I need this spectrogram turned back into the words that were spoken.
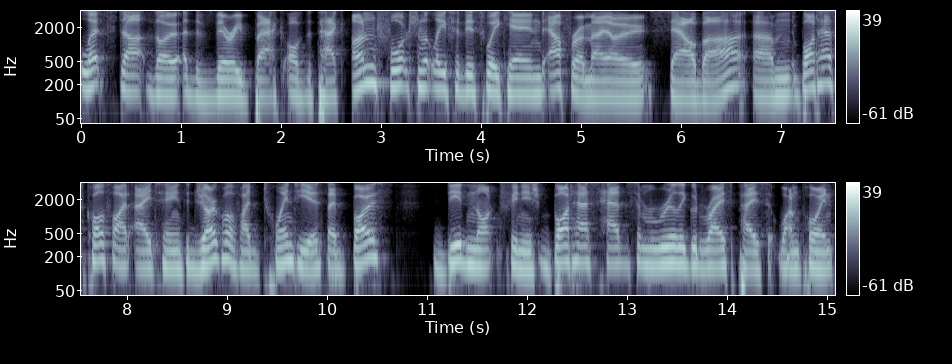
let's start though at the very back of the pack. Unfortunately for this weekend, Alfa Romeo, Sauber, um, Bottas qualified 18th, Joe qualified 20th. They both did not finish. Bottas had some really good race pace at one point.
